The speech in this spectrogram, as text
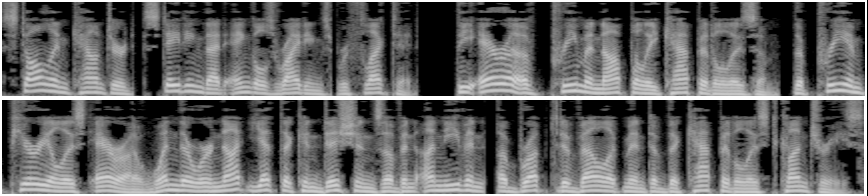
Stalin countered, stating that Engels' writings reflected the era of pre-monopoly capitalism, the pre-imperialist era when there were not yet the conditions of an uneven, abrupt development of the capitalist countries."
